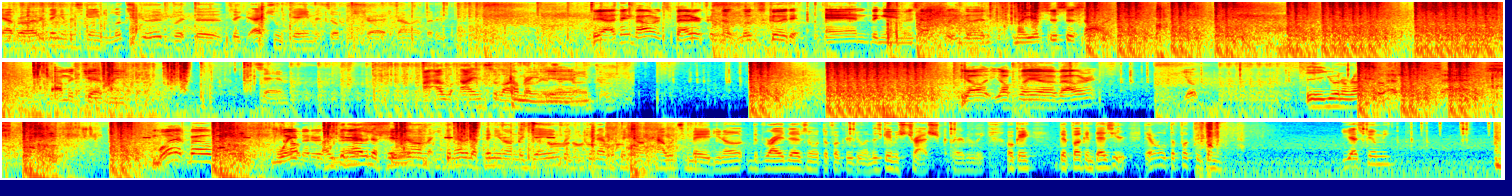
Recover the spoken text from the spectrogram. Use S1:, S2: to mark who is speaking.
S1: Yeah, bro. Everything in this game looks good, but the the actual game itself is trash. Valorant better.
S2: Yeah, I think Valorant's better because it looks good and the game is actually good. Like it's just a solid. game. I'm a Jett main.
S1: Same. I I, I install lock
S3: I'm
S1: Rain as
S2: yeah.
S1: a.
S2: Y'all y'all play uh, Valorant?
S1: Yup.
S3: Uh, You wanna run so?
S4: That's just ass.
S2: What, bro? Valorant's way
S1: Oh,
S2: better.
S1: you can have an opinion
S2: shit.
S1: on you can have an opinion on the game, but you can't have an opinion on how it's made. You know, the Riot devs know what the fuck they're doing. This game is trash comparatively. Okay, the fucking devs here, they don't know what the fuck they're doing. You guys feel me?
